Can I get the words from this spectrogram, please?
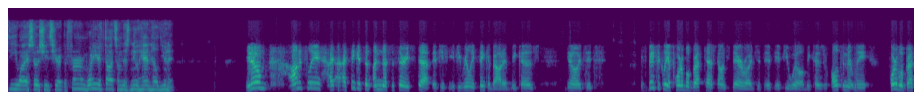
DUI associates here at the firm. What are your thoughts on this new handheld unit? You know, honestly, I, I think it's an unnecessary step if you if you really think about it because you know, it's it's it's basically a portable breath test on steroids, if, if, if you will, because ultimately, portable breath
